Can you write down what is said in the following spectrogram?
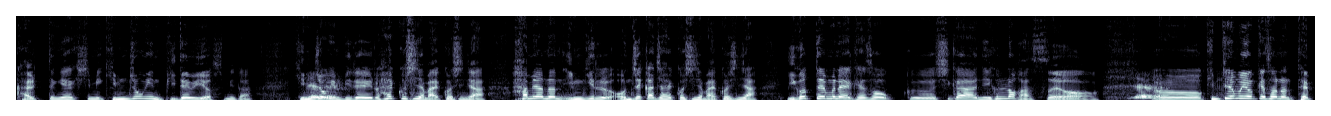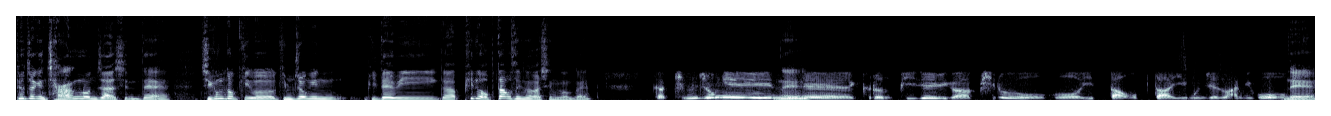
갈등의 핵심이 김종인 비대위였습니다. 김종인 네네. 비대위를 할 것이냐 말 것이냐 하면은 임기를 언제까지 할 것이냐 말 것이냐 이것 때문에 계속 그 시간이 흘러갔어요. 네. 어, 김태무 의원께서는 대표적인 자강론자신데 지금도 기, 어, 김종인 비대위가 필요 없다고 생각하시는 건가요? 그러니까 김종인의 네. 그런 비대위가 필요 있다 없다 이 문제도 아니고 네.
